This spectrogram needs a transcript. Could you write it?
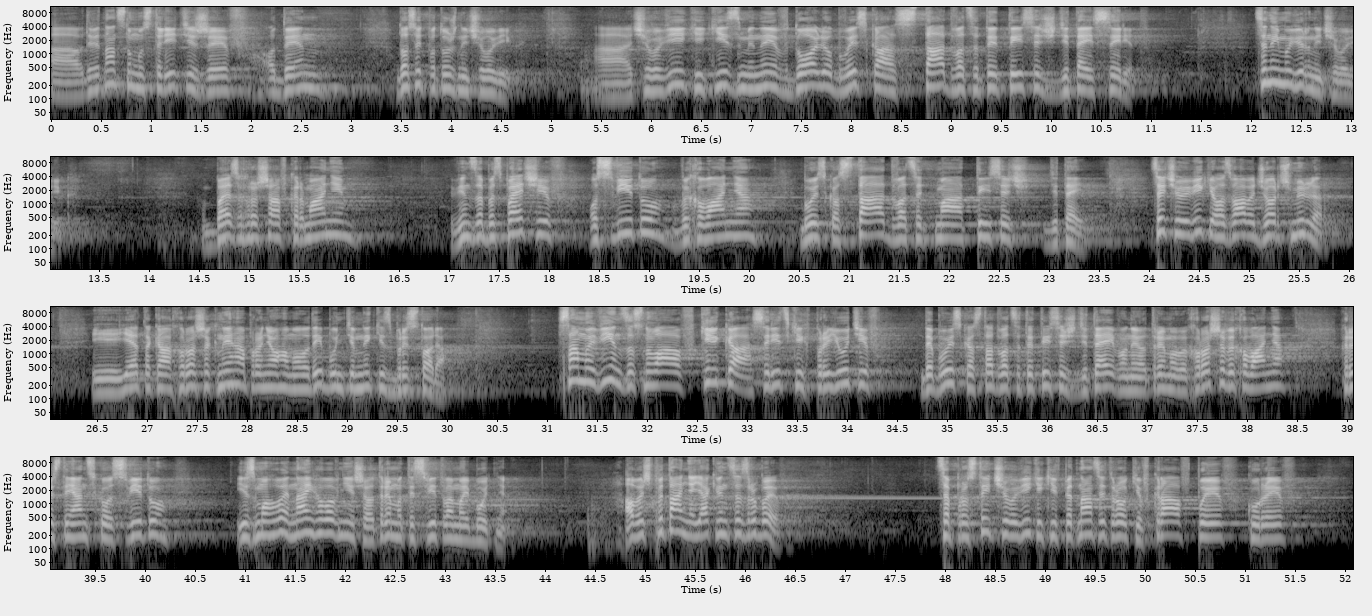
В 19 столітті жив один досить потужний чоловік. Чоловік, який змінив долю близько 120 тисяч дітей-сиріт. Це неймовірний чоловік. Без гроша в кармані він забезпечив освіту, виховання близько 120 тисяч дітей. Цей чоловік його звали Джордж Мюллер. І є така хороша книга про нього Молодий бунтівник із Бристоля. Саме він заснував кілька сирітських приютів, де близько 120 тисяч дітей вони отримали хороше виховання християнського світу і змогли найголовніше отримати світле майбутнє. Але ж питання, як він це зробив? Це простий чоловік, який в 15 років вкрав, пив, курив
